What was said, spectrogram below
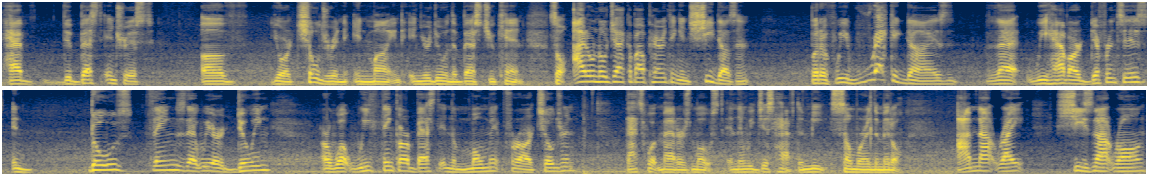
have the best interest of your children in mind and you're doing the best you can. So I don't know Jack about parenting and she doesn't. But if we recognize that we have our differences and those things that we are doing are what we think are best in the moment for our children, that's what matters most. And then we just have to meet somewhere in the middle. I'm not right. She's not wrong.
